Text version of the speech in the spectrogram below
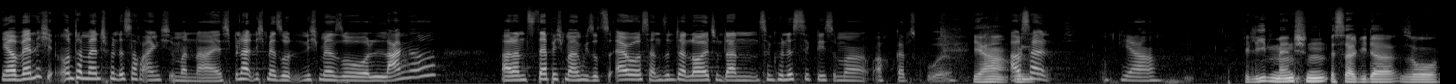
Ja, wenn ich unter Menschen bin, ist auch eigentlich immer nice. Ich bin halt nicht mehr so, nicht mehr so lange, aber dann steppe ich mal irgendwie so zu Arrows, dann sind da Leute und dann Synchronistically ist immer auch ganz cool. Ja, Aber es ist halt, ja, wir lieben Menschen, ist halt wieder so,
